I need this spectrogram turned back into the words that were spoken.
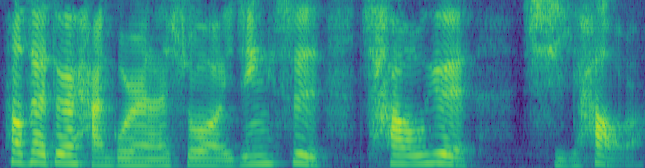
泡菜对韩国人来说已经是超越喜好了，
